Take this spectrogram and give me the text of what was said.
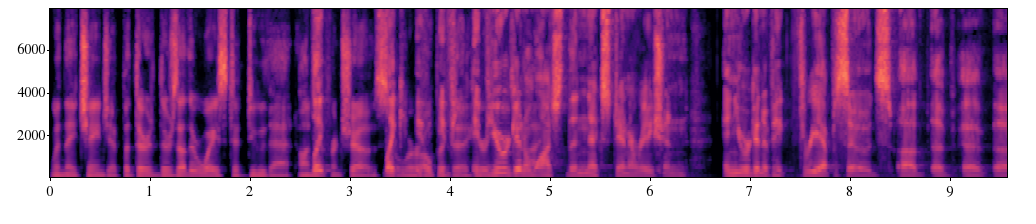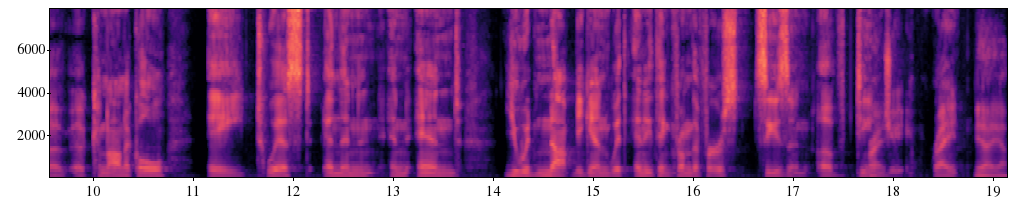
when they change it but there there's other ways to do that on Like- different shows like we're if, open if, to if you were going to watch the next generation and you were going to pick three episodes uh, a, a, a, a canonical a twist and then an end you would not begin with anything from the first season of tng right, yeah yeah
